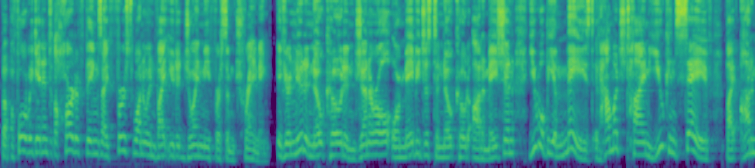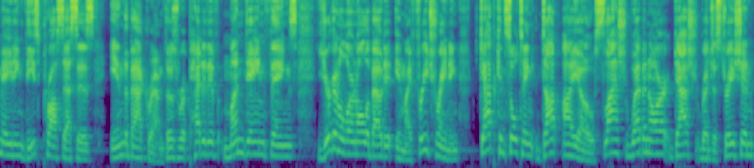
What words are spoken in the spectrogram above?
But before we get into the heart of things, I first want to invite you to join me for some training. If you're new to no-code in general, or maybe just to no-code automation, you will be amazed at how much time you can save by automating these processes in the background, those repetitive, mundane things. You're going to learn all about it in my free training. Gapconsulting.io slash webinar dash registration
